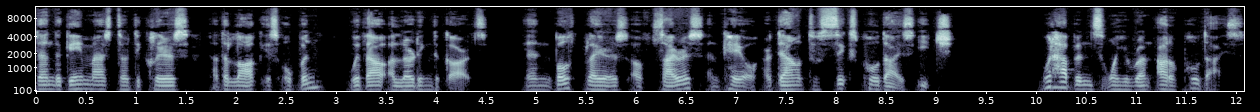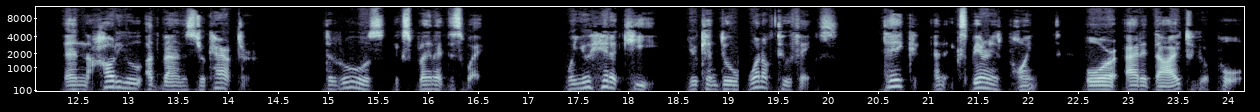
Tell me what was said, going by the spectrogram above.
Then the game master declares that the lock is open without alerting the guards, and both players of Cyrus and KO are down to 6 pull dice each. What happens when you run out of pull dice? And how do you advance your character? The rules explain it this way. When you hit a key, you can do one of two things. Take an experience point or add a die to your pool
